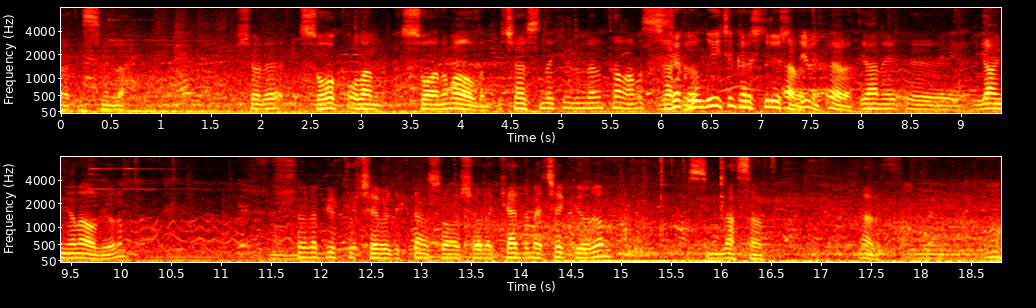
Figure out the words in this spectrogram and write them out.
Evet bismillah. Şöyle soğuk olan soğanımı aldım. İçerisindeki ürünlerin tamamı sıcak, sıcak ürün. olduğu için karıştırıyorsun Evet, değil mi? evet. Yani e, yan yana alıyorum. Şöyle bir tur çevirdikten sonra şöyle kendime çekiyorum. Bismillah sardım. Evet. Oh.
